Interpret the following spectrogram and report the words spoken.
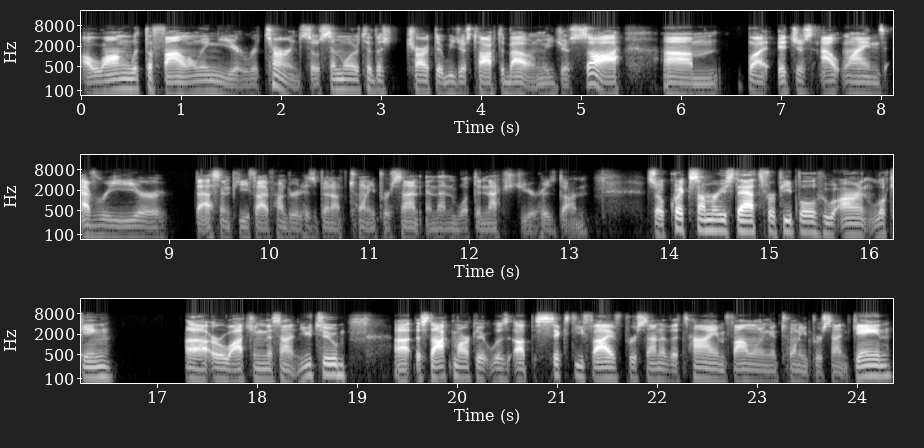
along with the following year returns. So similar to the chart that we just talked about and we just saw, um, but it just outlines every year the S&P 500 has been up 20% and then what the next year has done. So quick summary stats for people who aren't looking uh, or watching this on YouTube. Uh, the stock market was up 65% of the time following a 20% gain.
